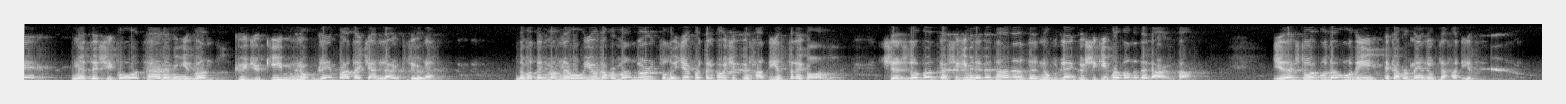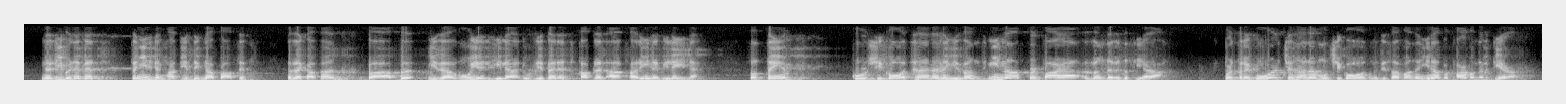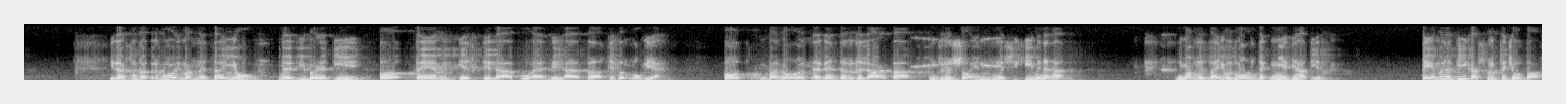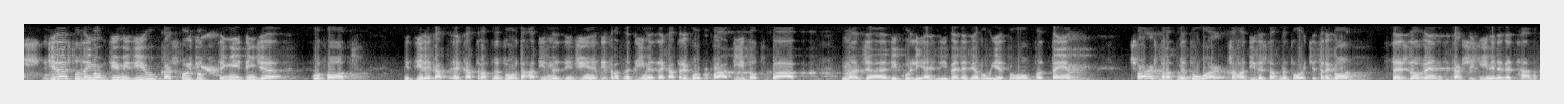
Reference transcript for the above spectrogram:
nëse shikohet hëna në një vend, ky gjykim nuk vlen për ata që janë larg tyre. Domethënë Imam Newawiu ka përmendur këtë lloj gjë për të treguar që ky hadith tregon që çdo vend ka shikimin e vet hënës dhe nuk vlen ky shikim për vendet e largëta. Gjithashtu Abu Daudi e ka përmendur këtë hadith në librin e vet, të njëjtin hadith Ibn Abbasit dhe ka thënë: "Bab idha ruya al-hilalu fi balad qabla al-akharin bi layla." Thot temë kur shikohet hëna në një vend një natë përpara vendeve të tjera. për treguar që hëna mund të shikohet në disa vende një natë përpara vendeve të tjera. Gjithashtu ka treguar Imam Nesaiu në librin e tij, thotë temë ikhtilafu ahli al-afaq fi ar-ru'ya. Thot banorët e vendeve të largta ndryshojnë në shikimin e hënës. Imam Nesaiu domthon tek njëti hadith Temën e tij ka shkruajtur këtë që u thash. Gjithashtu dhe Imam Tirmidhiu ka shkruajtur të njëjtën gjë, ku thotë, i cili e ka e ka transmetuar këtë hadith me zinxhirin e tij transmetimit dhe ka treguar përpara tij thotë bab ma ja li kulli ahli baladin ru'yatuhum thot temë çfarë është transmetuar, që hadith është transmetuar që tregon se çdo vend ka shikimin e vet hanës.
